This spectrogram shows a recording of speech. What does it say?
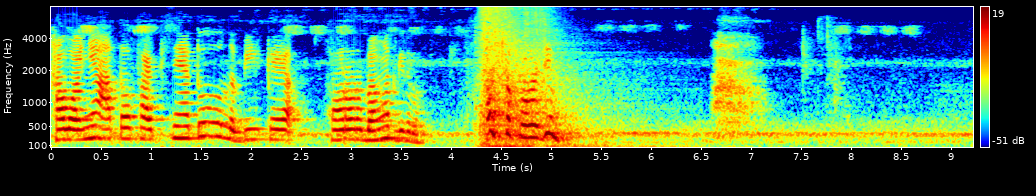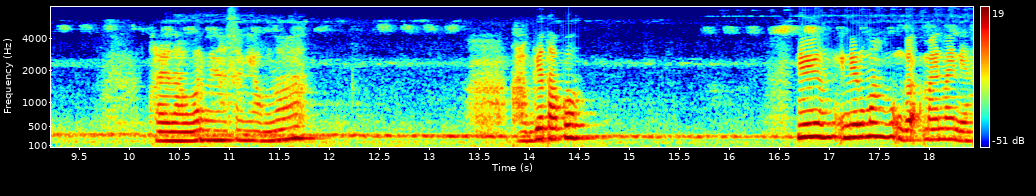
hawanya atau vibesnya tuh lebih kayak horor banget gitu loh. Astagfirullahaladzim. Kelelawar minasang ya Allah. Kaget aku. Ini, ini rumah nggak main-main ya?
